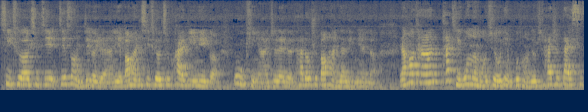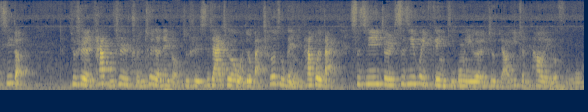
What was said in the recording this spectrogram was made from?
汽车去接接送你这个人，也包含汽车去快递那个物品啊之类的，它都是包含在里面的。然后它它提供的模式有点不同，就是它是带司机的，就是它不是纯粹的那种就是私家车，我就把车租给你，它会把司机就是司机会给你提供一个就比较一整套的一个服务，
